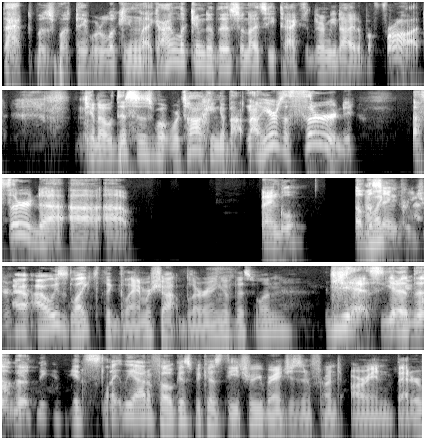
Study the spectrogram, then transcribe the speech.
that was what they were looking like. I look into this and I see taxidermied eye of a fraud. You know, this is what we're talking about. Now, here's a third, a third uh, uh, uh, angle of the same creature. I, I always liked the glamour shot blurring of this one. Yes, yeah. I mean, The, the it's slightly out of focus because the tree branches in front are in better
